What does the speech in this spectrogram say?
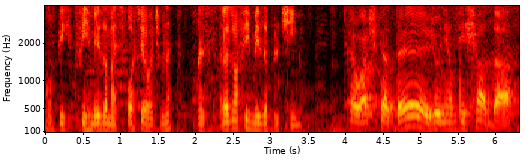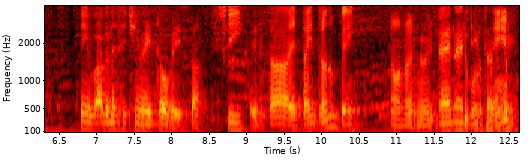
Uma fi- firmeza mais forte é ótimo, né? Mas traz uma firmeza pro time. Eu acho que até Juninho Quixadá tem vaga nesse time aí, talvez, tá? Sim. Ele tá, ele tá entrando bem no, no, no É, né? Ele tem segundo entrado tempo.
